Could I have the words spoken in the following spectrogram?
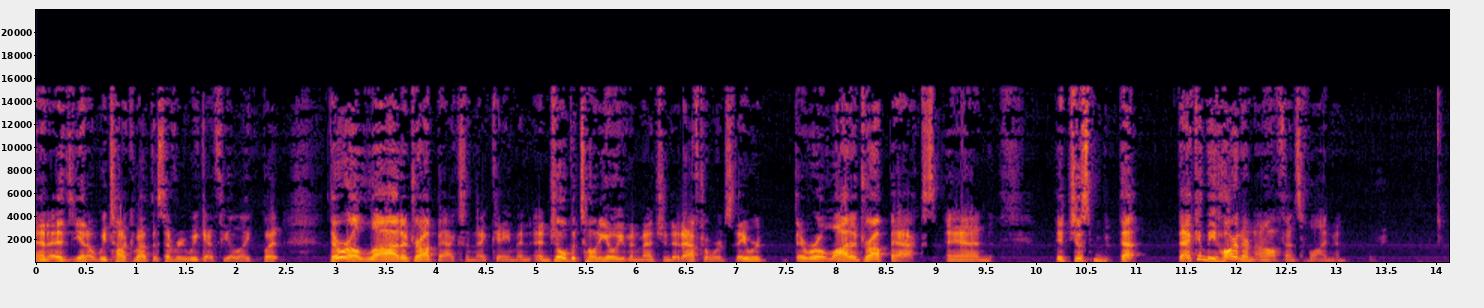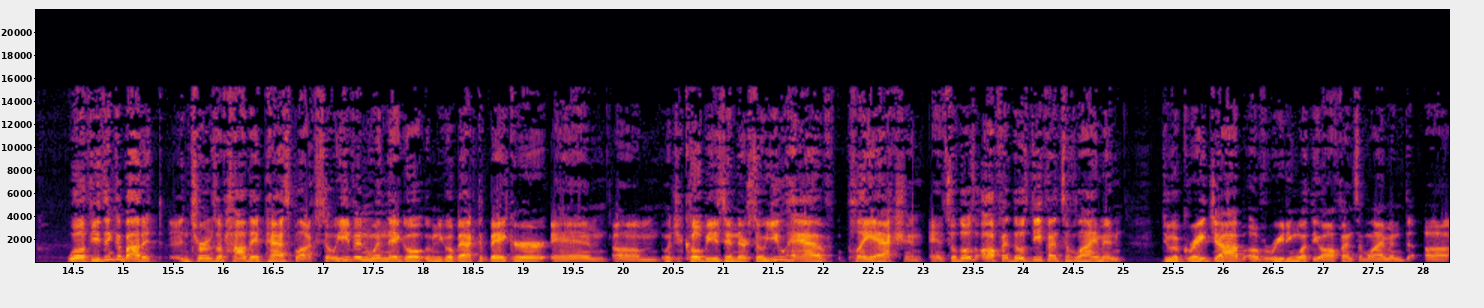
and you know, we talk about this every week, I feel like, but there were a lot of dropbacks in that game. And, and Joel Bitonio even mentioned it afterwards. They were, there were a lot of dropbacks and it just, that, that can be hard on an offensive lineman. Well, if you think about it in terms of how they pass block, so even when they go when you go back to Baker and um, when Jacoby is in there, so you have play action, and so those often those defensive linemen do a great job of reading what the offensive lineman uh,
